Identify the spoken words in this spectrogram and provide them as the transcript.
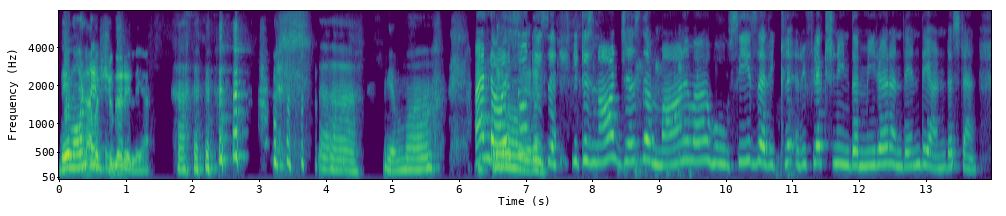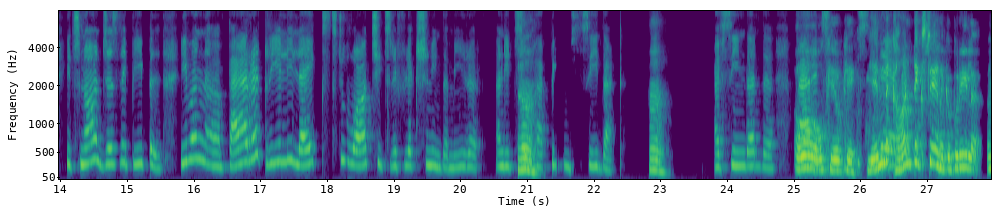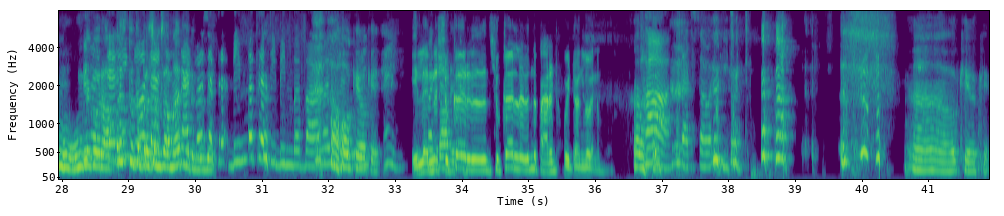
தே வாண்டட் sugar இல்லையா? And also this, it is not just the Manava who sees the re reflection in the mirror and then they understand. It's not just the people. Even a parrot really likes to watch its reflection in the mirror and it's so happy to see that. I've seen that the oh okay okay see என்ன their கான்டெக்ஸ்டே எனக்கு புரியல. You உங்களுக்கு were ஒரு telling அப்பிரஸ்துத no that பிரசம்சா மாதிரி that was a இருந்தது. pra- you were okay okay right. இல்ல But என்ன got it சுகர் சுகர்ல இருந்து பேரட் போயிட்டாங்களோ என்னமோ. Ha, that's how I it. Okay okay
